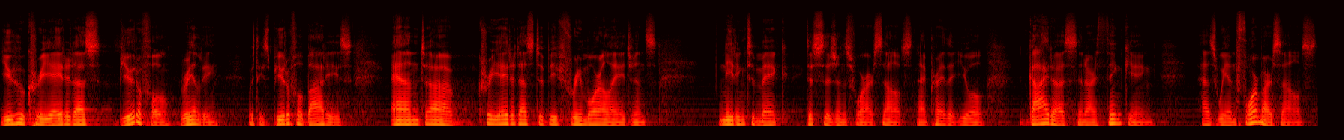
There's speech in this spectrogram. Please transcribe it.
You who created us beautiful, really, with these beautiful bodies, and uh, created us to be free moral agents needing to make decisions for ourselves. And I pray that you'll guide us in our thinking as we inform ourselves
